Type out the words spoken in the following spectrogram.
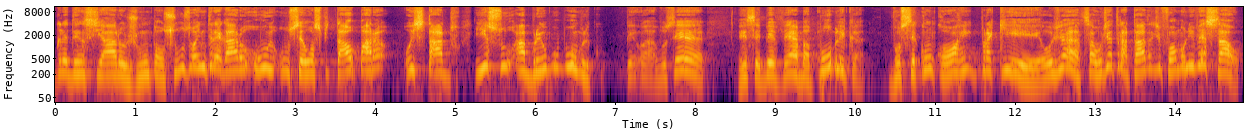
credenciaram junto ao SUS, ou entregaram o, o seu hospital para o Estado. Isso abriu para o público. Ah, você receber verba pública você concorre para que hoje a saúde é tratada de forma universal.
